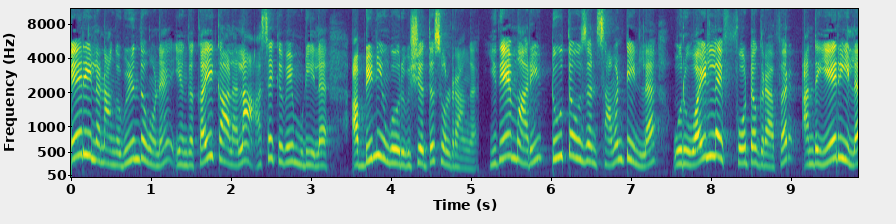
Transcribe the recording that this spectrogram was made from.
ஏரியில் நாங்கள் விழுந்தவுடனே எங்கள் கை காலெல்லாம் அசைக்கவே முடியல அப்படின்னு இவங்க ஒரு விஷயத்த சொல்கிறாங்க இதே மாதிரி டூ தௌசண்ட் செவன்டீனில் ஒரு வைல்ட் லைஃப் ஃபோட்டோகிராஃபர் அந்த ஏரியில்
